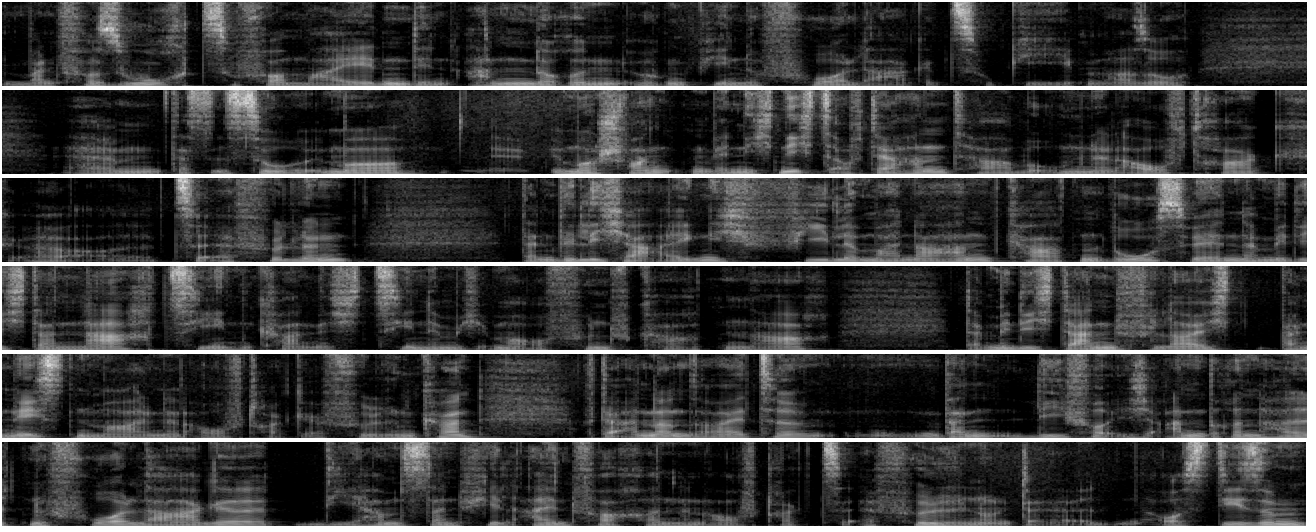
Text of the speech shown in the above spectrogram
man versucht zu vermeiden, den anderen irgendwie eine Vorlage zu geben. Also ähm, das ist so immer, immer schwanken. Wenn ich nichts auf der Hand habe, um einen Auftrag äh, zu erfüllen, dann will ich ja eigentlich viele meiner Handkarten loswerden, damit ich dann nachziehen kann. Ich ziehe nämlich immer auf fünf Karten nach, damit ich dann vielleicht beim nächsten Mal einen Auftrag erfüllen kann. Auf der anderen Seite, dann liefere ich anderen halt eine Vorlage, die haben es dann viel einfacher, einen Auftrag zu erfüllen. Und äh, aus diesem,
